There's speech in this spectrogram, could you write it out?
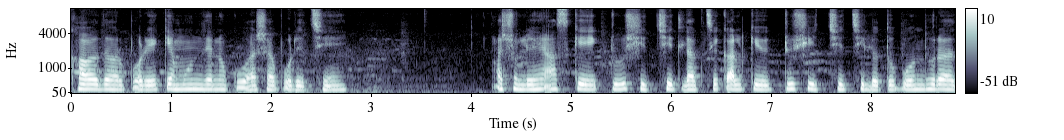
খাওয়া দাওয়ার পরে কেমন যেন কুয়াশা পড়েছে। আসলে আজকে একটু শীত শীত লাগছে, কালকেও একটু শীত শীত ছিল। তো বন্ধুরা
